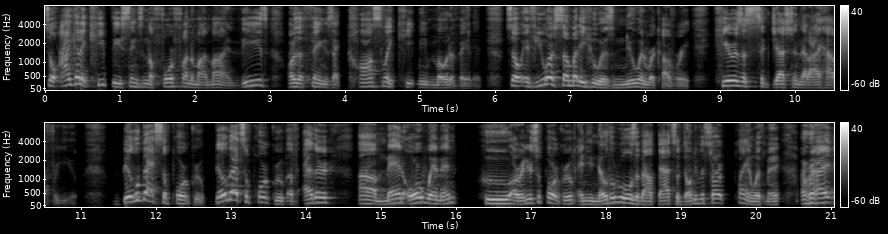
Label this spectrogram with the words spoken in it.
So I gotta keep these things in the forefront of my mind. These are the things that constantly keep me motivated. So if you are somebody who is new in recovery, here's a suggestion that I have for you build that support group. Build that support group of other um, men or women who are in your support group and you know the rules about that, so don't even start playing with me, all right?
